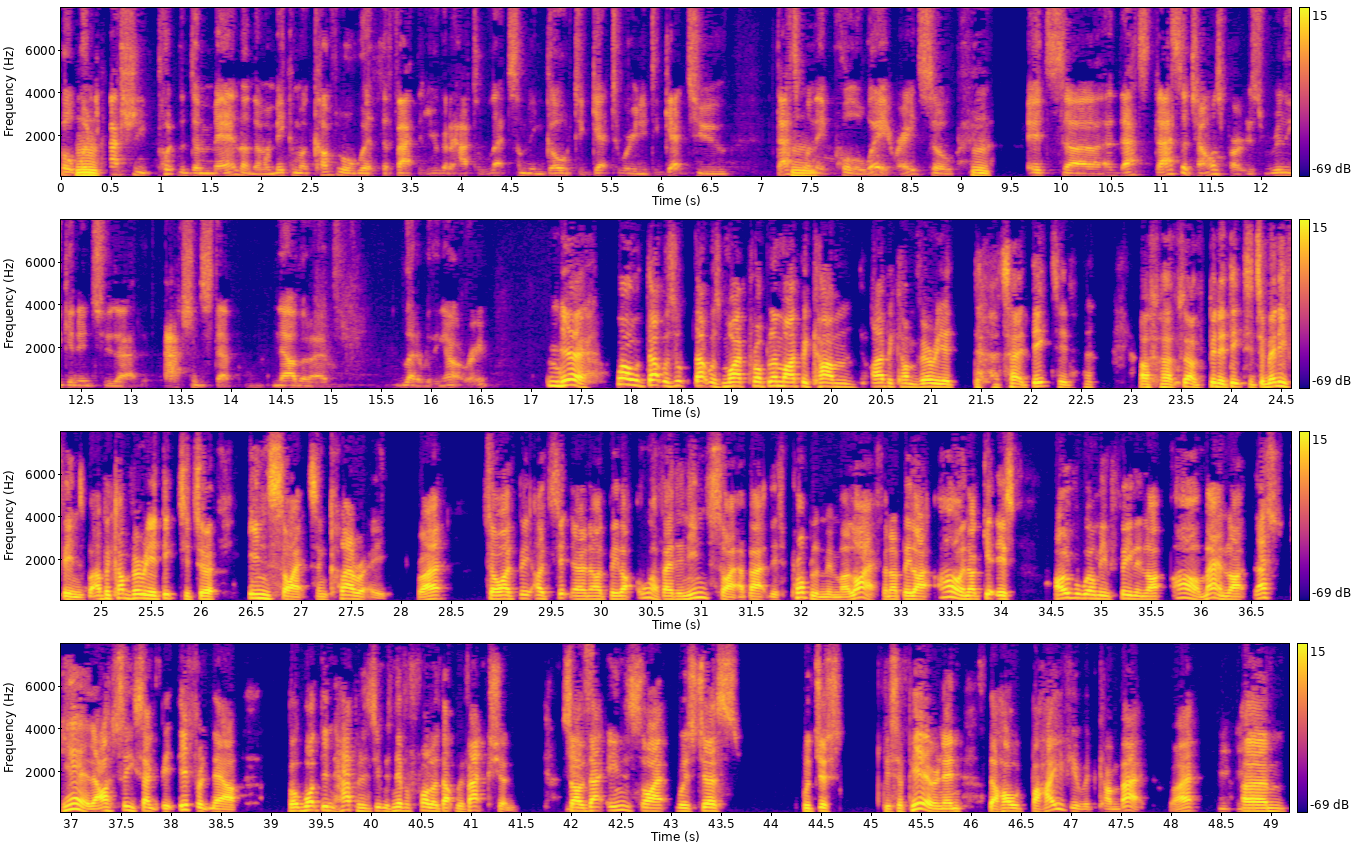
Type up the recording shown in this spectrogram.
But when mm. you actually put the demand on them and make them uncomfortable with the fact that you're going to have to let something go to get to where you need to get to, that's mm. when they pull away, right? So mm. it's uh, that's that's the challenge part is really get into that action step. Now that I've let everything out, right? Yeah. Well, that was that was my problem. I become I become very say addicted. I've, I've, I've been addicted to many things, but I've become very addicted to insights and clarity. Right. So I'd be I'd sit there and I'd be like, oh, I've had an insight about this problem in my life, and I'd be like, oh, and I'd get this overwhelming feeling like, oh man, like that's yeah, I see something a bit different now. But what didn't happen is it was never followed up with action. So yes. that insight was just would just disappear and then the whole behavior would come back, right? Mm-hmm. Um,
